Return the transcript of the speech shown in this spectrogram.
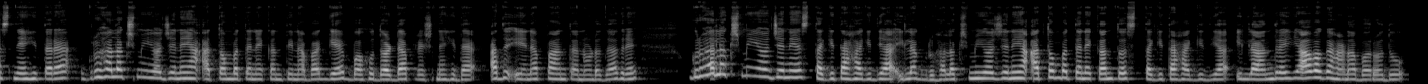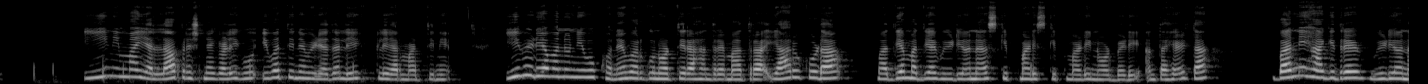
ಸ್ನೇಹಿತರೆ, ಗೃಹಲಕ್ಷ್ಮಿ ಯೋಜನೆಯ ಹತ್ತೊಂಬತ್ತನೇ ಕಂತಿನ ಬಗ್ಗೆ ಬಹುದೊಡ್ಡ ಪ್ರಶ್ನೆ ಇದೆ. ಅದು ಏನಪ್ಪ ಅಂತ ನೋಡೋದಾದರೆ, ಗೃಹಲಕ್ಷ್ಮಿ ಯೋಜನೆ ಸ್ಥಗಿತ ಆಗಿದೆಯಾ? ಇಲ್ಲ, ಗೃಹಲಕ್ಷ್ಮಿ ಯೋಜನೆಯ ಹತ್ತೊಂಬತ್ತನೇ ಕಂತು ಸ್ಥಗಿತ ಆಗಿದೆಯಾ? ಇಲ್ಲ ಅಂದರೆ ಯಾವಾಗ ಹಣ ಬರೋದು? ಈ ನಿಮ್ಮ ಎಲ್ಲ ಪ್ರಶ್ನೆಗಳಿಗೂ ಇವತ್ತಿನ ವಿಡಿಯೋದಲ್ಲಿ ಕ್ಲಿಯರ್ ಮಾಡ್ತೀನಿ. ಈ ವಿಡಿಯೋವನ್ನು ನೀವು ಕೊನೆವರೆಗೂ ನೋಡ್ತೀರಾ ಅಂದರೆ ಮಾತ್ರ ಯಾರು ಕೂಡ ಮಧ್ಯ ಮಧ್ಯ ವಿಡಿಯೋನ ಸ್ಕಿಪ್ ಮಾಡಿ ಸ್ಕಿಪ್ ಮಾಡಿ ನೋಡಬೇಡಿ ಅಂತ ಹೇಳ್ತಾ ಬನ್ನಿ ಹಾಗಿದ್ರೆ ವಿಡಿಯೋನ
